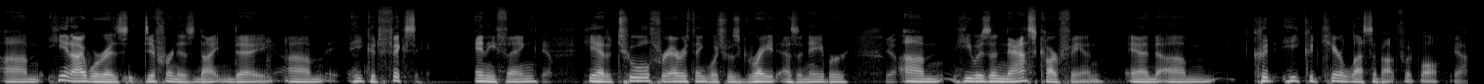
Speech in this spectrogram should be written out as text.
Um, he and I were as different as night and day. Um, he could fix anything. Yep. He had a tool for everything, which was great as a neighbor. Yep. Um, he was a NASCAR fan, and um, could he could care less about football. Yeah.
